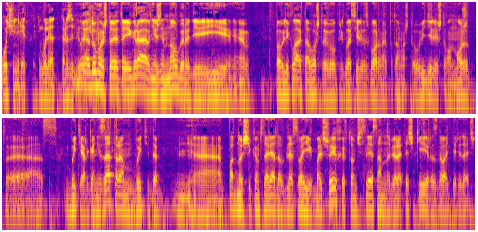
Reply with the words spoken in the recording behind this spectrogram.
очень редко, тем более от разыгрывающих. Ну, я думаю, что это игра в Нижнем Новгороде, и э, повлекла того, что его пригласили в сборную, потому что увидели, что он может э, быть и организатором, быть и э, подносчиком снарядов для своих больших, и в том числе сам набирать очки и раздавать передачи.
